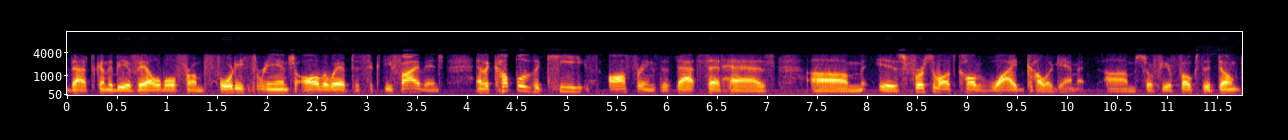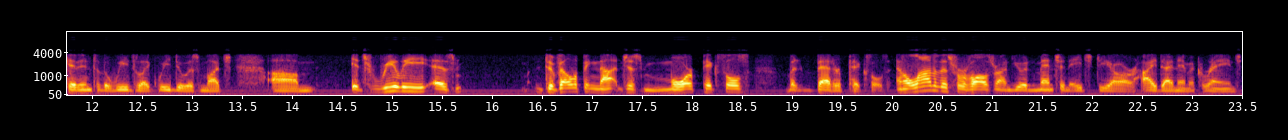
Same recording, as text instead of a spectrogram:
that's going to be available from 43 inch all the way up to 65 inch. And a couple of the key offerings that that set has um, is, first of all, it's called wide color gamut. Um, so for your folks that don't get into the weeds like we do as much, um, it's really as developing not just more pixels, but better pixels. And a lot of this revolves around, you had mentioned HDR, high dynamic range.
